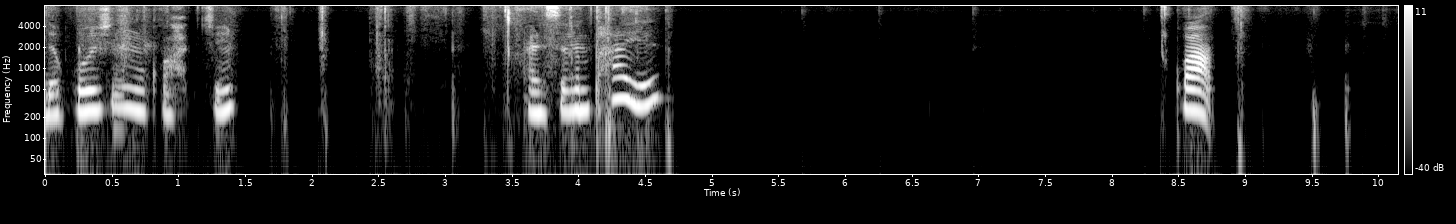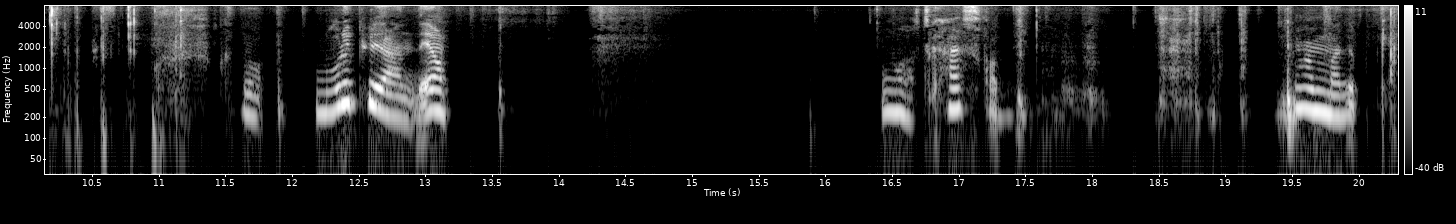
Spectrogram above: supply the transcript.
네, 보이시는 것 같지? 안 쓰는 파일. 과, 그거, 물이 필요한데요. 이거 어떻게 할 수가 없네. 한번 만져볼게요.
